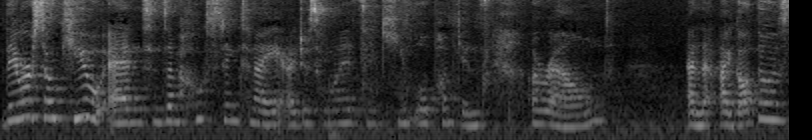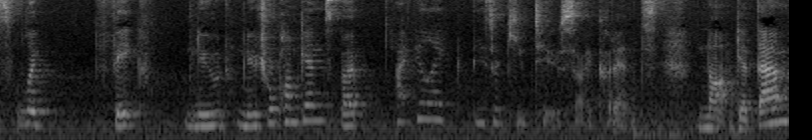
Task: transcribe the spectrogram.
they were so cute and since I'm hosting tonight I just wanted some cute little pumpkins around. And I got those like fake nude neutral pumpkins but I feel like these are cute too so I couldn't not get them.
